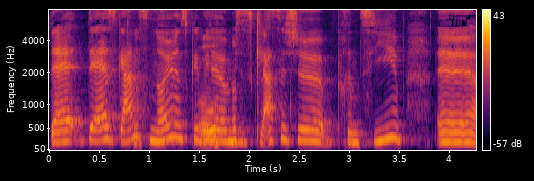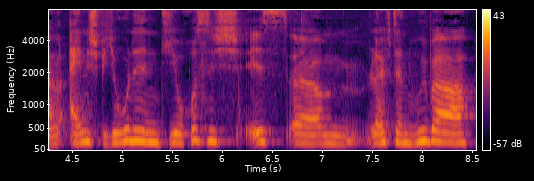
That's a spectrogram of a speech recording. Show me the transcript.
Der, der ist ganz neu und es geht Oh. wieder um dieses klassische Prinzip. Äh, eine Spionin, die russisch ist, ähm, läuft dann rüber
